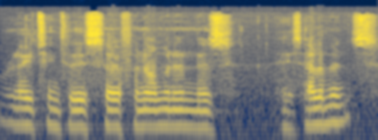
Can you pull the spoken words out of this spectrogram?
Relating to this uh, phenomenon as, as elements,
